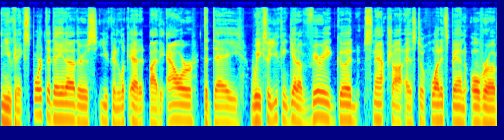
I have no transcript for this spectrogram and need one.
And you can export the data. There's you can look at it by the hour, the day, week, so you can get a very good snapshot as to what it's been over a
